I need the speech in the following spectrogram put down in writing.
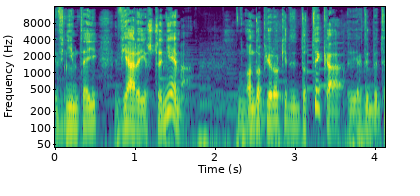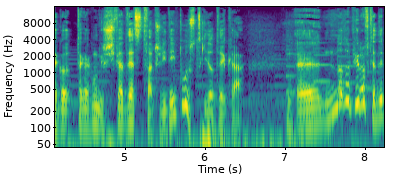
w nim tej wiary jeszcze nie ma. On dopiero kiedy dotyka, jak gdyby tego, tak jak mówisz, świadectwa, czyli tej pustki dotyka, e, no dopiero wtedy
